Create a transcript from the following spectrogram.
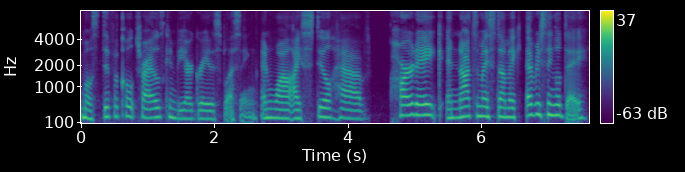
most difficult trials can be our greatest blessing. And while I still have heartache and knots in my stomach every single day,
